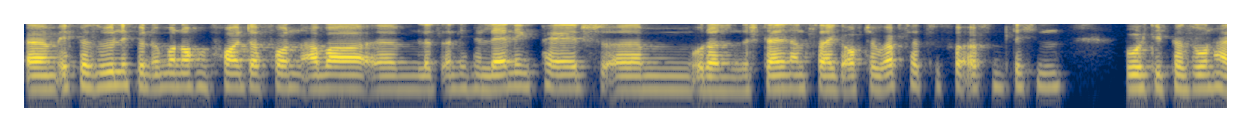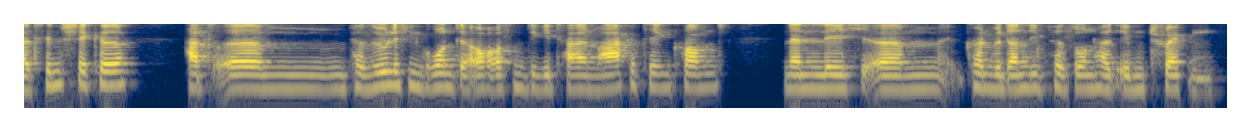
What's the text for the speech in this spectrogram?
Ähm, ich persönlich bin immer noch ein Freund davon, aber ähm, letztendlich eine Landingpage ähm, oder eine Stellenanzeige auf der Website zu veröffentlichen, wo ich die Person halt hinschicke hat ähm, einen persönlichen Grund, der auch aus dem digitalen Marketing kommt, nämlich ähm, können wir dann die Person halt eben tracken.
